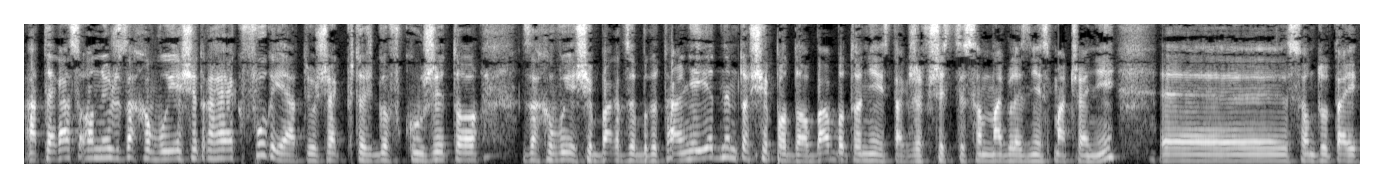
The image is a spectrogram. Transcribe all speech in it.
a teraz on już zachowuje się trochę jak furiat, już jak ktoś go wkurzy, to zachowuje się bardzo brutalnie. Jednym to się podoba, bo to nie jest tak, że wszyscy są nagle zniesmaczeni. Są tutaj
